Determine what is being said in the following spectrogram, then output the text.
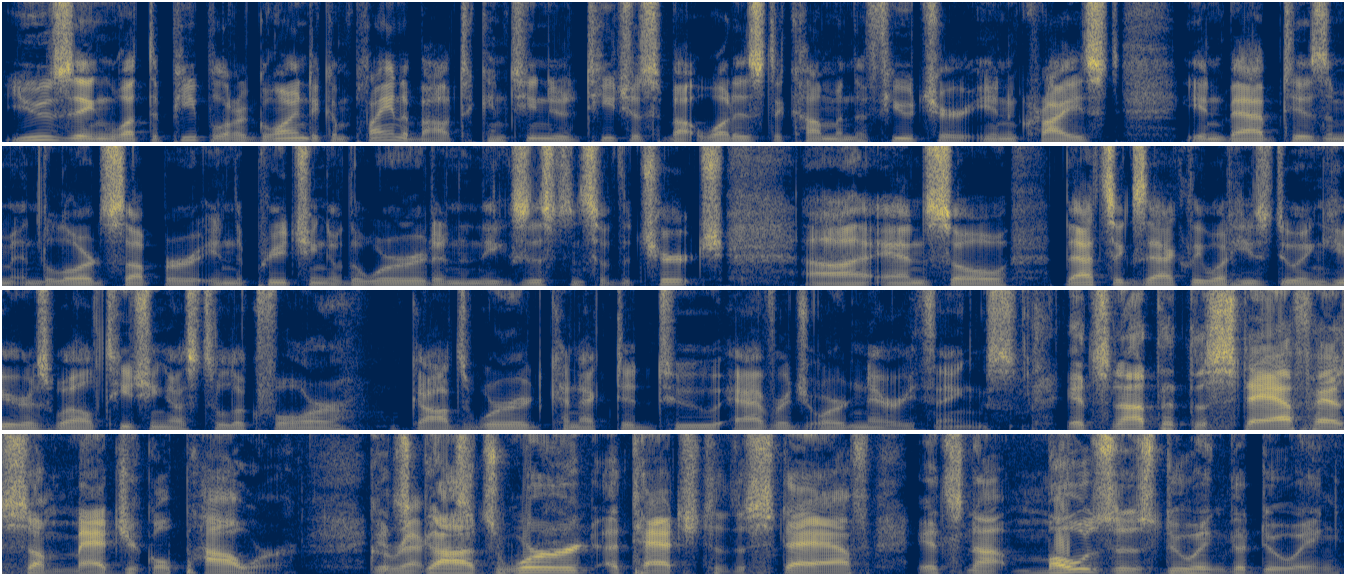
using what the people are going to complain about to continue to teach us about what is to come in the future in Christ, in baptism, in the Lord's Supper, in the preaching of the Word, and in the existence of the church. Uh, and so that's exactly what He's doing here as well, teaching us to look for God's Word connected to average, ordinary things. It's not that the staff has some magical power. It's God's word attached to the staff. It's not Moses doing the doing.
